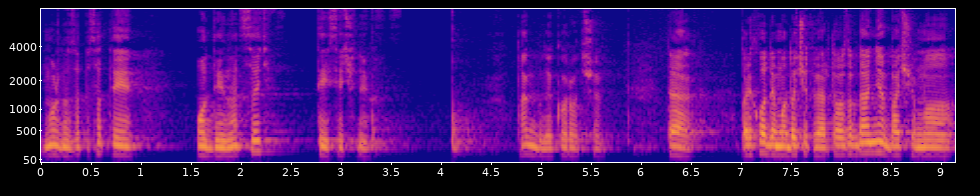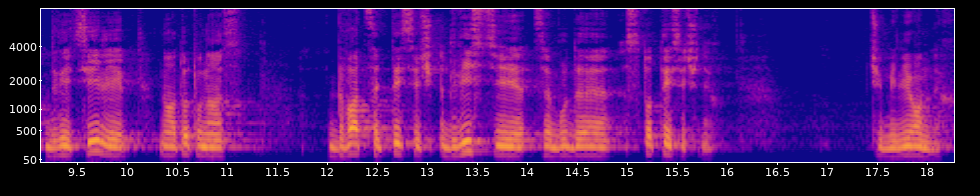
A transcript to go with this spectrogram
можна записати 11 тисячних. Так буде коротше. Так, переходимо до четвертого завдання. Бачимо дві цілі. Ну а тут у нас 20 тисяч 200 це буде 100 тисячних чи мільйонних.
